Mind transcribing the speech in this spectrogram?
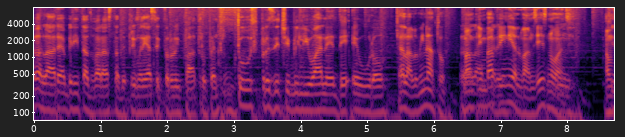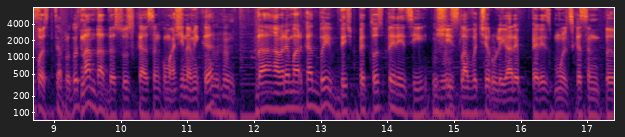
ăla a reabilitat vara asta de primăria sectorului 4 pentru 12 milioane de euro. Ăla, luminatul. M-am Ăla plimbat care- prin el, v-am zis, nu v-am zis. Am Și fost. ți-a plăcut? N-am dat de sus, ca sunt cu mașină mică, dar am remarcat, băi, deci pe toți pereții, și slavă cerului, are pereți mulți, că sunt uh,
